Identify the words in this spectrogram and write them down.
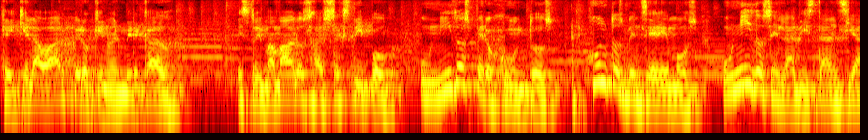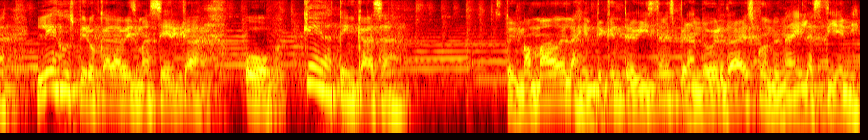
que hay que lavar pero que no el mercado. Estoy mamado de los hashtags tipo unidos pero juntos, juntos venceremos, unidos en la distancia, lejos pero cada vez más cerca o quédate en casa. Estoy mamado de la gente que entrevistan esperando verdades cuando nadie las tiene.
